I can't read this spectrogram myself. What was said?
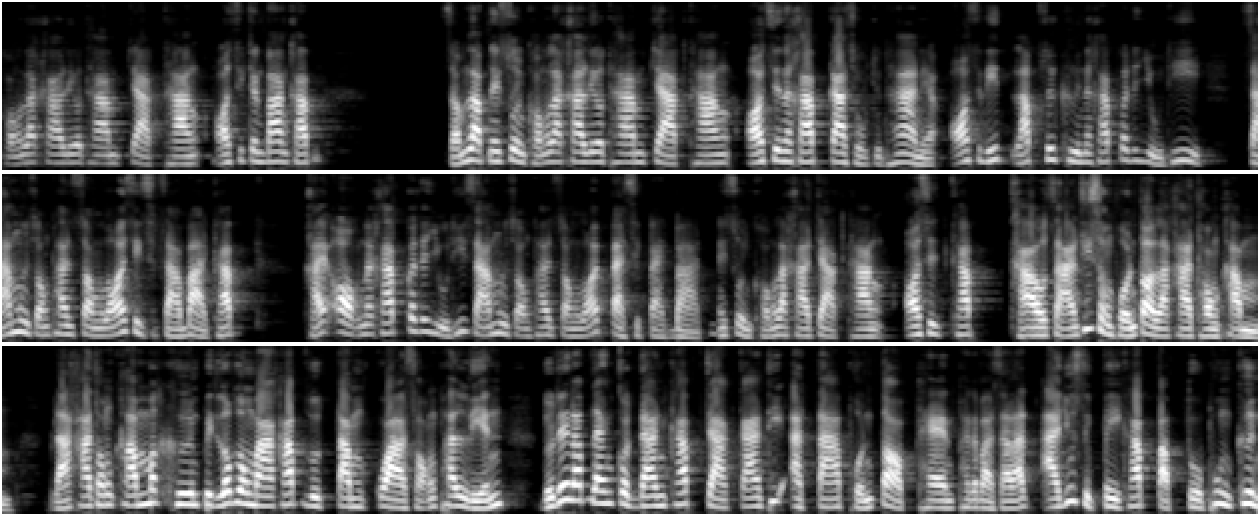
ของราคาเรียลไทม์จากทางออสซิกันบ้างครับสำหรับในส่วนของราคาเรียลไทม์จากทางออสซินะครับ96.5เนี่ยออสซิลิสรับซื้อคืนนะครับ ก็จะอยู่ที่32,243บาทครับขายออกนะครับก็จะอยู่ที่ 32,288 บาท ในส่วนของราคาจากทางออสซิครับข่าวสารที่ส่งผลต่อราคาทองคำ ราคาทองคำเมื่อคืนปิดลบลงมาครับ หลุดต่ำกว่า 2,000 เหรียญ โดยได้รับแรงกดดันครับ จากการที่อัตราผลตอบแทนพันธบัตรสหรัฐอายุ 10 ปีครับ ปรับตัวพุ่งขึ้น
